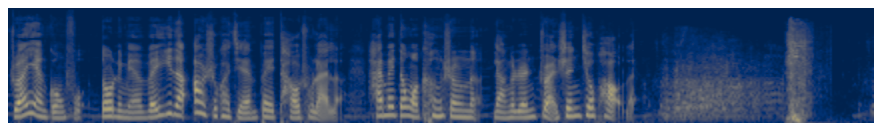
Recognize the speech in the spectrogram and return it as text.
转眼功夫，兜里面唯一的二十块钱被掏出来了，还没等我吭声呢，两个人转身就跑了。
